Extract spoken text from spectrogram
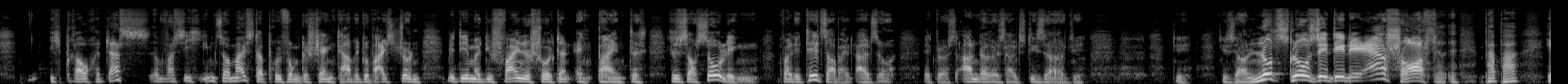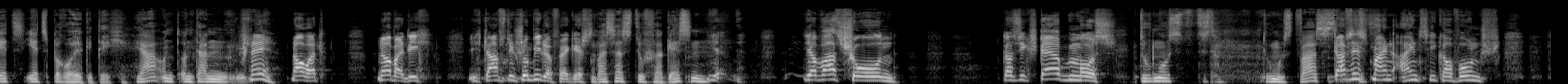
Ich brauche das, was ich ihm zur Meisterprüfung geschenkt habe. Du weißt schon, mit dem er die Schweineschultern entbeint. Das, das ist aus Solingen. Qualitätsarbeit also. Etwas anderes als dieser, die, die, dieser nutzlose DDR-Schrott. Äh, Papa, jetzt, jetzt beruhige dich, ja? Und, und dann. Schnell, Norbert. Norbert, ich, ich darf's nicht schon wieder vergessen. Was hast du vergessen? Ja, ja was schon? Dass ich sterben muss. Du musst. Du musst was? Das ist mein einziger Wunsch.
